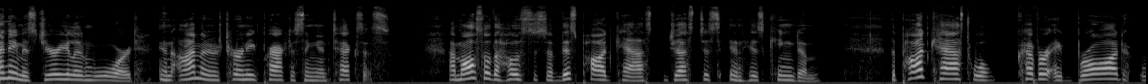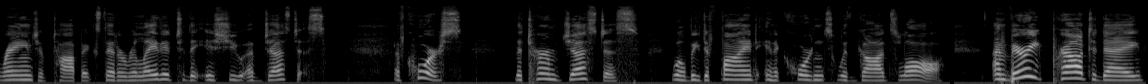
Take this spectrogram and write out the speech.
My name is Jerry Lynn Ward, and I'm an attorney practicing in Texas. I'm also the hostess of this podcast, Justice in His Kingdom. The podcast will cover a broad range of topics that are related to the issue of justice. Of course, the term justice will be defined in accordance with God's law. I'm very proud today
